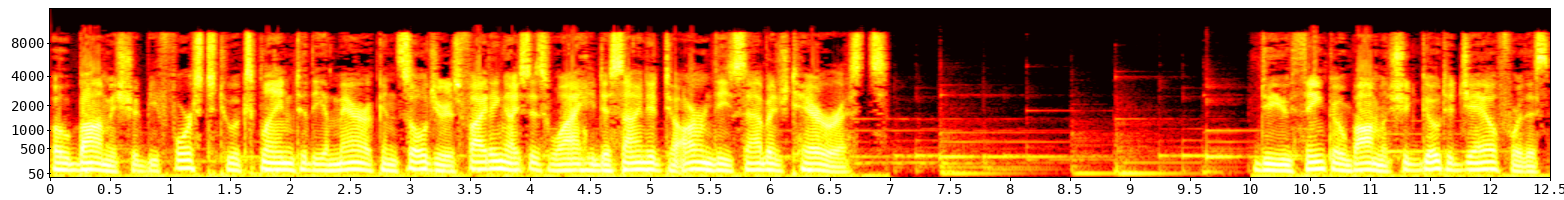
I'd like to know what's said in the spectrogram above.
Obama should be forced to explain to the American soldiers fighting ISIS why he decided to arm these savage terrorists. Do you think Obama should go to jail for this?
